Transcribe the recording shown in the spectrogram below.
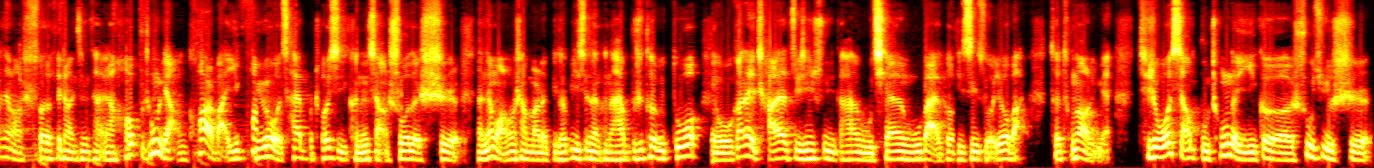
张健老师说的非常精彩，然后补充两块吧，一块因为我猜 Butoshi 可能想说的是，闪电网络上面的比特币现在可能还不是特别多。我刚才也查了最新数据，大概五千五百个 BC 左右吧，在通道里面。其实我想补充的一个数据是，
